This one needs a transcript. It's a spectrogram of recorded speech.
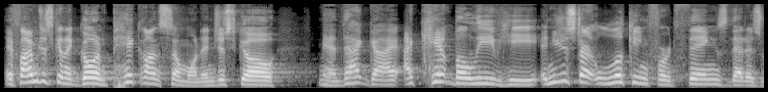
if I'm just going to go and pick on someone and just go, man, that guy, I can't believe he, and you just start looking for things that is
